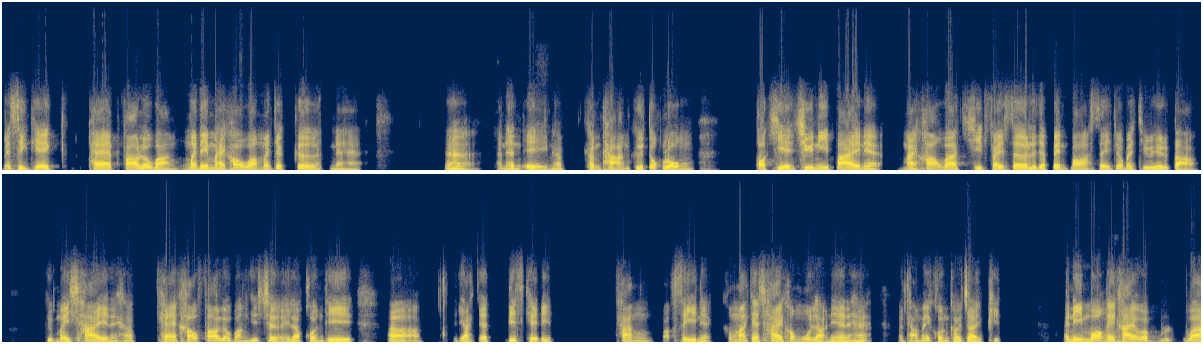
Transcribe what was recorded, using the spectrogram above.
เป็นสิ่งที่ให้แพทย์เฝ้าระวัง ไม่ได้หมายความว่ามันจะเกิดนะฮะอ่าอันนั้นเองนะครับคำถามคือตกลง พอเขียนชื่อนี้ไปเนี่ย หมายความว่าฉีดไฟเซอร์ แล้วจะเป็นปอดเสบจากแบคทีเรียหรือเปล่า คือไม่ใช่นะครับ แค่เขาเฝ้าระวังเฉยๆแล้วคนที่ออยากจะ discredit ทางวัคซีนเนี่ยก็มักจะใช้ข้อมูลเหล่านี้นะฮะมันทำให้คนเข้าใจผิด อันนี้มองคล้ายๆแบบว่า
